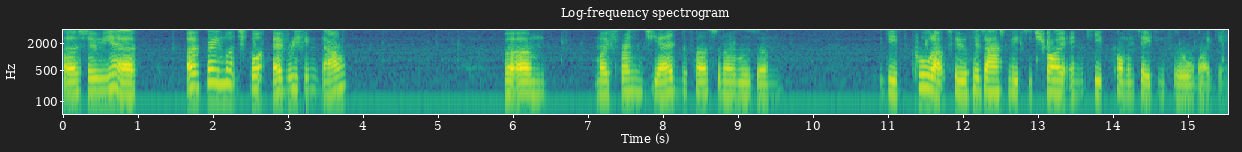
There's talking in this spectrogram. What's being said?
Uh, so yeah, I've pretty much got everything down. But um, my friend Jed, the person I was um gave the call out to, has asked me to try and keep commentating through all my games.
